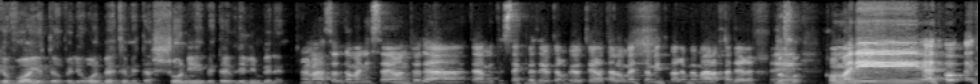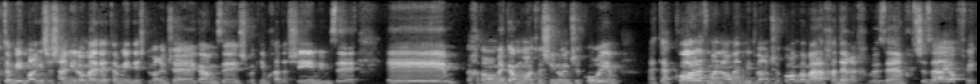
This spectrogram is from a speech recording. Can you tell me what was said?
גבוה יותר ולראות בעצם את השוני ואת ההבדלים ביניהם. אין מה לעשות, גם הניסיון, אתה יודע, אתה מתעסק בזה יותר ויותר, אתה לומד תמיד דברים במהלך הדרך. נכון. כלומר, אני תמיד מרגישה שאני לומדת, תמיד יש דברים שגם זה שווקים חדשים, אם זה, אה, איך אתה אומר, מגמות ושינויים שקורים, אתה כל הזמן לומד מדברים שקורים במהלך הדרך, וזה, אני חושבת שזה היופי.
